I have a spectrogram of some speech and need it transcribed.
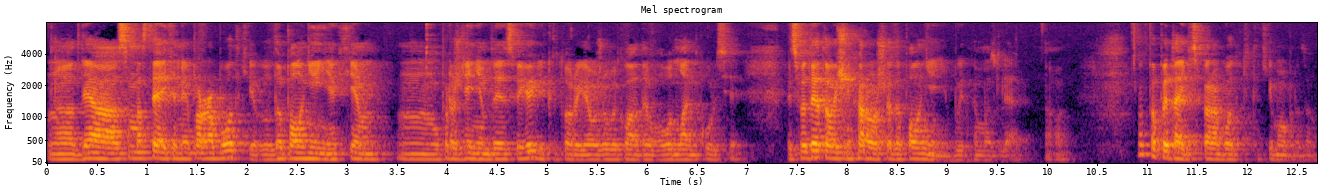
э, для самостоятельной проработки, в дополнение к тем упражнениям ДСВ-йоги, которые я уже выкладывал в онлайн-курсе, то есть вот это очень хорошее дополнение будет, на мой взгляд. Вот. вот попытайтесь поработать таким образом.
